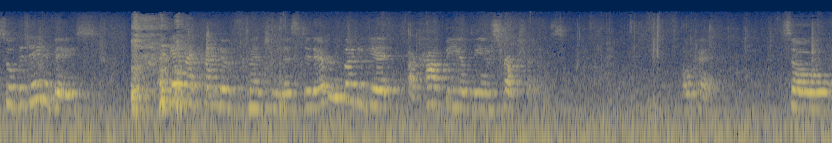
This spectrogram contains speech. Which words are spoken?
So the database, again, I kind of mentioned this. Did everybody get a copy of the instructions? Okay. So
